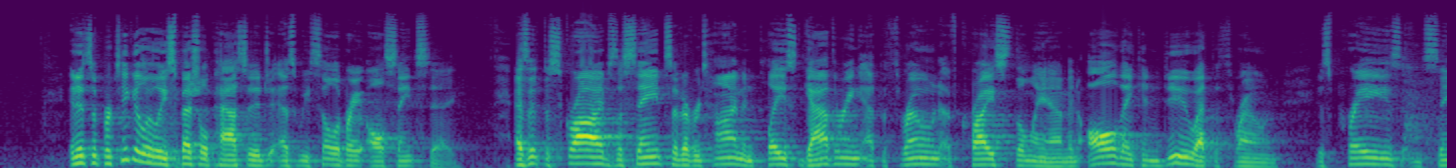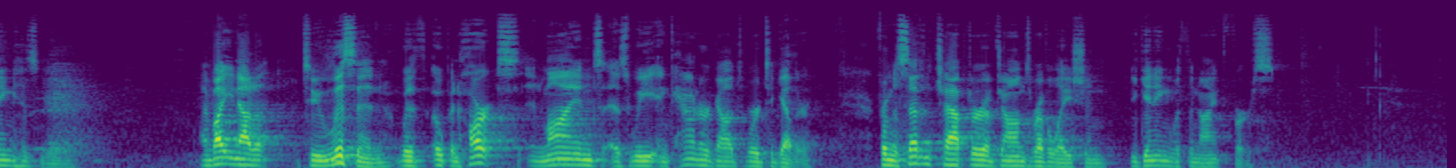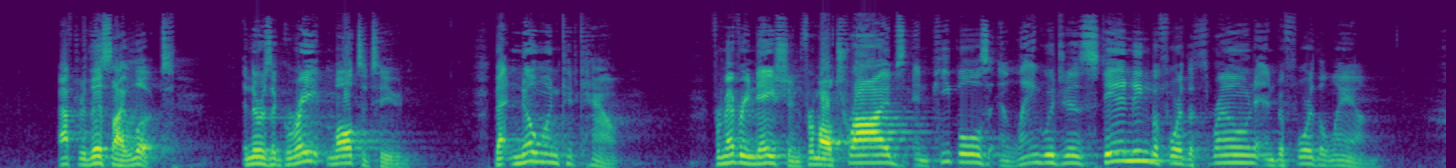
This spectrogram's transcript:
And it's a particularly special passage as we celebrate All Saints' Day as it describes the saints of every time and place gathering at the throne of Christ the Lamb, and all they can do at the throne is praise and sing his name. I invite you now to, to listen with open hearts and minds as we encounter God's word together. From the seventh chapter of John's Revelation, beginning with the ninth verse. After this I looked, and there was a great multitude that no one could count. From every nation, from all tribes and peoples and languages, standing before the throne and before the Lamb,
